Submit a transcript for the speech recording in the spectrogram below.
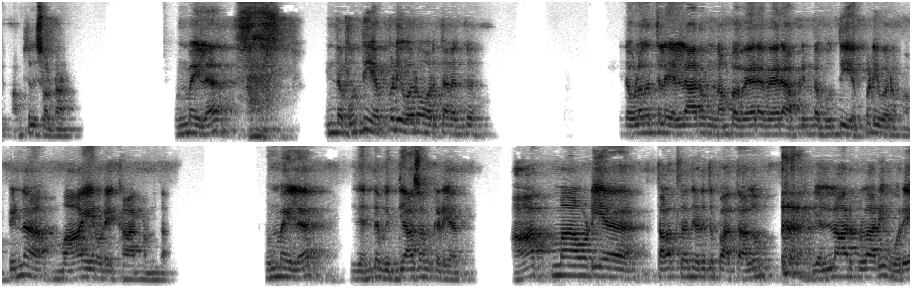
அப்படின்னு சொல்லி சொல்றான். உண்மையில இந்த புத்தி எப்படி வரும் ஒருத்தனுக்கு? இந்த உலகத்துல எல்லாரும் நம்ம வேற வேற அப்படின்ற புத்தி எப்படி வரும் அப்படின்னா மாயனுடைய காரணம் தான் உண்மையில இது எந்த வித்தியாசம் கிடையாது. ஆத்மாவுடைய தளத்துல இருந்து எடுத்து பார்த்தாலும் எல்லாருக்குள்ளாரையும் ஒரே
